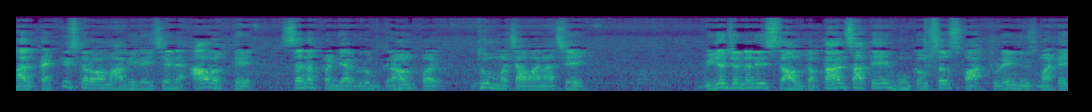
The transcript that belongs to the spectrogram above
હાલ પ્રેક્ટિસ કરવામાં આવી રહી છે અને આ વખતે સનત પંડ્યા ગ્રુપ ગ્રાઉન્ડ પર ધૂમ મચાવવાના છે. વીડિયો જર્નલિસ્ટ રાહુલ કપ્તાન સાથે હું કૌશલ સ્પાર્ક ટુડે ન્યૂઝ માટે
